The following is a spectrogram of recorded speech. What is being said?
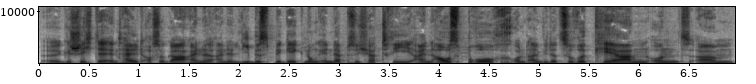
äh, Geschichte enthält auch sogar eine, eine Liebesbegegnung in der Psychiatrie, einen Ausbruch und ein wieder zurückkehren und ähm,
